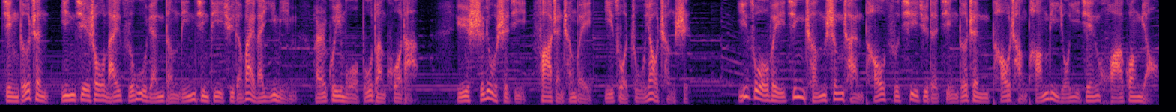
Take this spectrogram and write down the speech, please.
景德镇因接收来自婺源等邻近地区的外来移民而规模不断扩大，于16世纪发展成为一座主要城市。一座为京城生产陶瓷器具的景德镇陶厂旁立有一间华光庙，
